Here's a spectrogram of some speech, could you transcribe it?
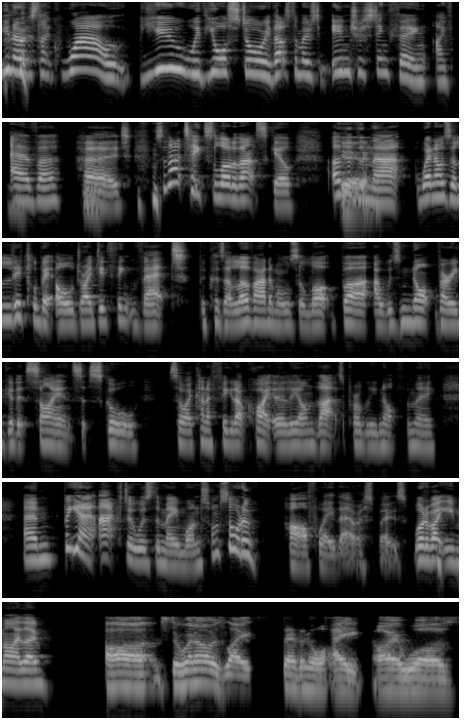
You know, it's like, wow, you with your story, that's the most interesting thing I've mm. ever mm. heard. So that takes a lot of that skill. Other Yeah. than that, when I was a little bit older, I did think vet because I love animals a lot, but I was not very good at science at school. So I kind of figured out quite early on that's probably not for me. Um, but yeah, actor was the main one. So I'm sort of halfway there, I suppose. What about you, Milo? Uh, so when I was like seven or eight, I was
